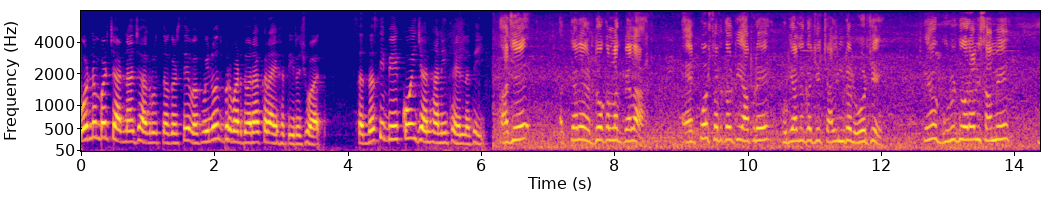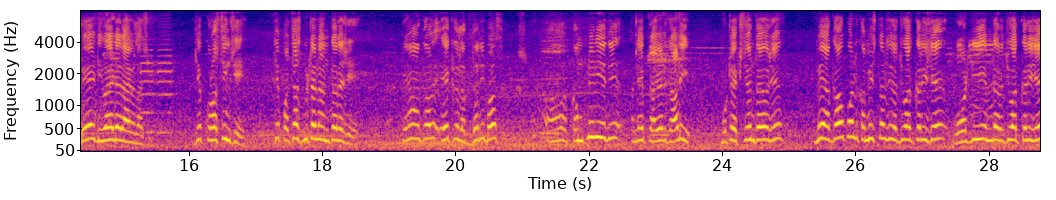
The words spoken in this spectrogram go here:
વોર્ડ નંબર ચારના જાગૃત નગરસેવક વિનોદ ભરવાડ દ્વારા કરાઈ હતી રજૂઆત. સદનસીબે કોઈ જાનહાનિ થયેલ નથી. આજે અત્યારે અડધો કલાક પહેલાં એરપોર્ટ સર્કલથી આપણે ખોડિયાનગર જે ચાલીસ મીટર રોડ છે, ત્યાં ગુરુદ્વારાની સામે બે ડિવાઈડર આવેલા છે, જે ક્રોસિંગ છે, જે પચાસ મીટરના અંતરે છે. ત્યાં આગળ એક લક્ઝરી બસ કંપનીની હતી અને પ્રાઇવેટ ગાડી મોટો એક્સિડન્ટ થયો છે. મેં અગાઉ પણ કમિશનરથી રજૂઆત કરી છે, વોર્ડની અંદર રજૂઆત કરી છે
